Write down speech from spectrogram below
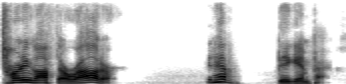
turning off their router can have big impacts.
